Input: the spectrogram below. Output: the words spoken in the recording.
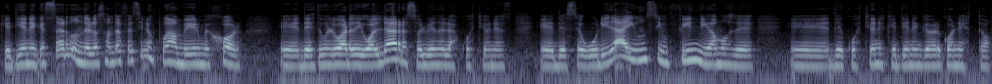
que tiene que ser, donde los santafesinos puedan vivir mejor. Eh, desde un lugar de igualdad, resolviendo las cuestiones eh, de seguridad y un sinfín, digamos, de, eh, de, cuestiones que tienen que ver con esto.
